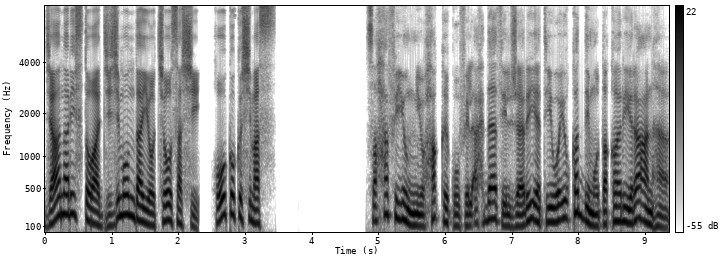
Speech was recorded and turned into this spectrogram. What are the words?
ジャーナリストは時事問題を調査し、報告します。 صحفي يحقق في الأحداث الجارية ويقدم تقارير عنها.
